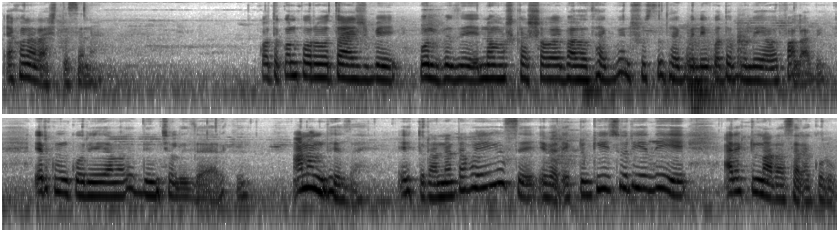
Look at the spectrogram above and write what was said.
এখন আর আসতেছে না। কতক্ষণ পরে হয়তো আসবে, বলবে যে, নমস্কার সবাই, ভালো থাকবেন, সুস্থ থাকবেন এই কথা বলে আবার পালাবে। এরকম করে আমাদের দিন চলে যায় আর কি। আনন্দে যায়। এই তো রান্নাটা হয়ে গেছে, এবার একটু ঘি ছড়িয়ে দিয়ে আর একটু নাড়াচাড়া করব।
